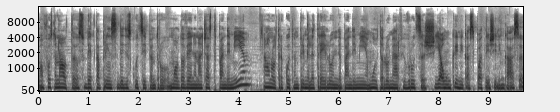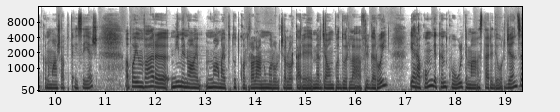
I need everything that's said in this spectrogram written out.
au fost un alt subiect aprins de discuții pentru moldoveni în această pandemie. Anul trecut, în primele trei luni de pandemie, multă lume ar fi vrut să-și ia un câine ca să poată ieși din casă, că numai așa puteai să ieși. Apoi, în vară, nimeni nu a, nu a mai putut controla numărul celor care mergeau în păduri la frigărui, iar acum, de când cu ultima stare de urgență,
